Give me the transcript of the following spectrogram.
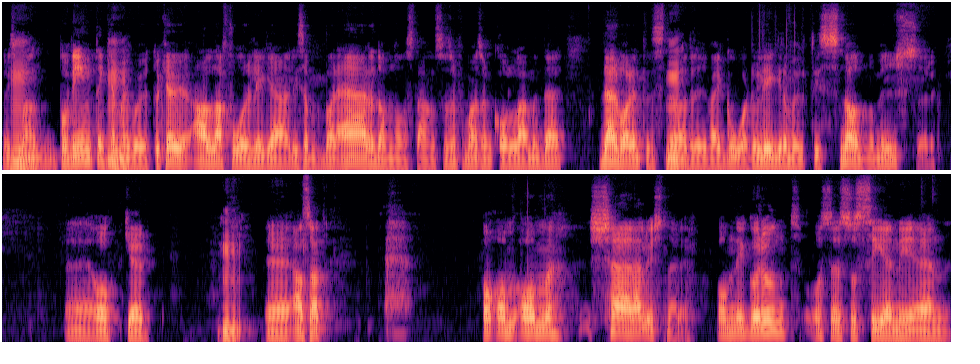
Liksom Mm. man, på vintern kan Mm. man gå ut, då kan ju alla får ligga, liksom, var är de någonstans? Och så får man liksom kolla, men där, där var det inte en snödriva igår, då ligger de ute i snön och myser. Eh, och eh, Mm. Eh, alltså att om, om, kära lyssnare, om ni går runt och sen så ser ni en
